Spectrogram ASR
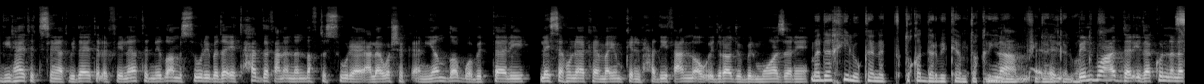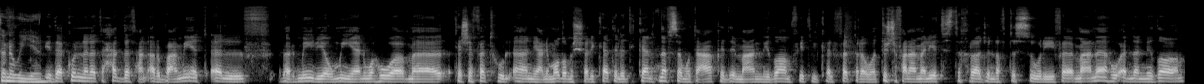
نهاية التسعينات بداية الألفينات النظام السوري بدأ يتحدث عن أن النفط السوري على وشك أن ينضب وبالتالي ليس هناك ما يمكن الحديث عنه أو إدراجه بالموازنة. مداخيله كانت تقدر بكم تقريبا نعم في ذلك الوقت؟ بالمعدل إذا كنا نت... سنويا. إذا كنا نتحدث عن 400 ألف برميل يوميا وهو ما كشفته الآن يعني معظم الشركات التي كانت نفسها متعاقدة مع النظام في تلك الفترة وتشرف على عملية استخراج النفط السوري. فمعناه أن النظام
